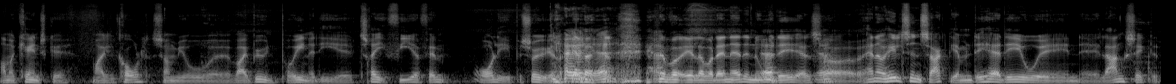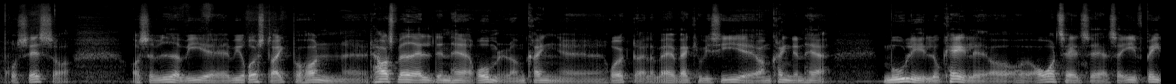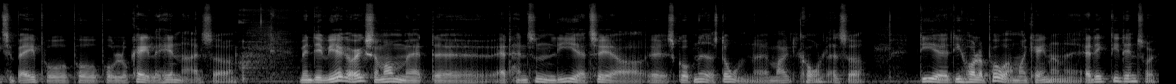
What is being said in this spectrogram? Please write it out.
amerikanske Michael Colt, som jo øh, var i byen på en af de 3, 4, 5 årlige besøg, eller, ja, ja, ja. eller, eller hvordan er det nu ja, med det? Altså, ja. Han har jo hele tiden sagt, jamen det her det er jo en langsigtet proces, og, og så videre. Vi, vi ryster ikke på hånden. Der har også været al den her rummel omkring øh, rygter, eller hvad, hvad kan vi sige, omkring den her mulige lokale overtagelse, altså EFB tilbage på, på, på lokale hænder. Altså. Men det virker jo ikke som om, at, øh, at han sådan lige er til at øh, skubbe ned af stolen, øh, Michael Colt. Altså, de, øh, de holder på, amerikanerne. Er det ikke dit indtryk?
